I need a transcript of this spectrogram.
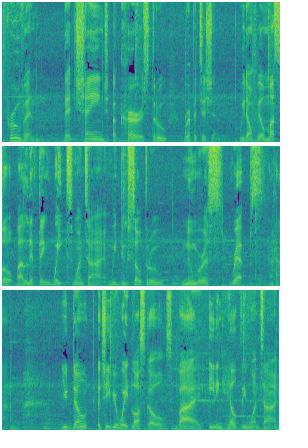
proven that change occurs through repetition. We don't build muscle by lifting weights one time. We do so through numerous reps. you don't achieve your weight loss goals by eating healthy one time,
